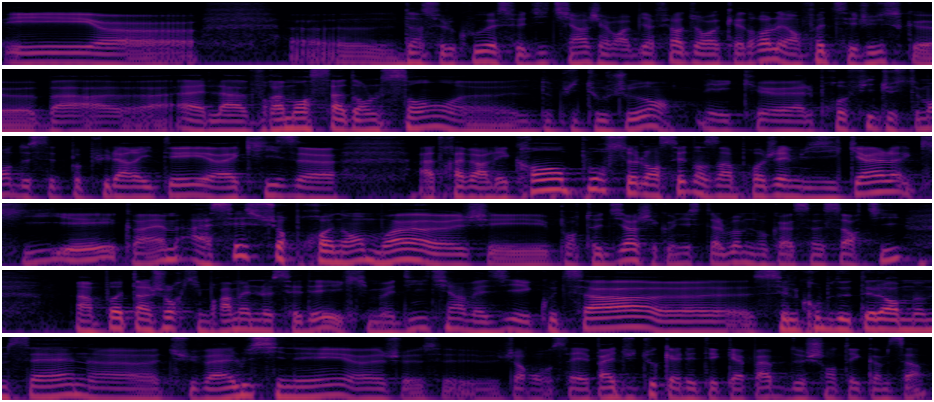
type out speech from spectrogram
et d'un seul coup, elle se dit, tiens, j'aimerais bien faire du rock'n'roll. Et en fait, c'est juste que bah, elle a vraiment ça dans le sang depuis toujours. Et qu'elle profite justement de cette popularité acquise à travers l'écran pour se lancer dans un projet musical qui est quand même assez surprenant. Moi, j'ai, pour te dire, j'ai connu cet album donc à sa sortie. Un pote un jour qui me ramène le CD et qui me dit tiens vas-y écoute ça, euh, c'est le groupe de Taylor Momsen, euh, tu vas halluciner. Euh, je, genre on savait pas du tout qu'elle était capable de chanter comme ça.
